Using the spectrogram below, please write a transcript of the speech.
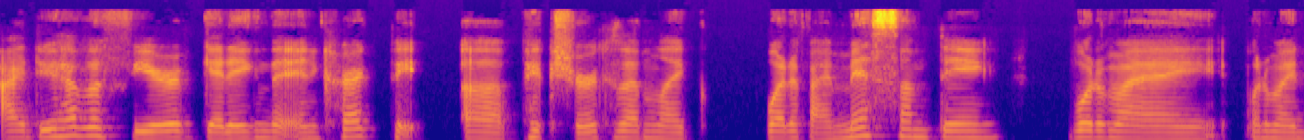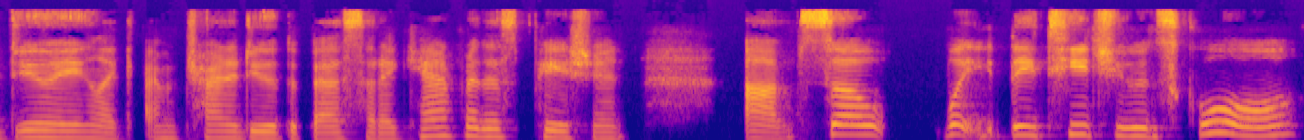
I do have a fear of getting the incorrect uh, picture because I'm like, what if I miss something? What am I what am I doing? Like I'm trying to do the best that I can for this patient. Um, so what they teach you in school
